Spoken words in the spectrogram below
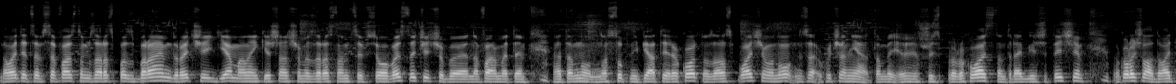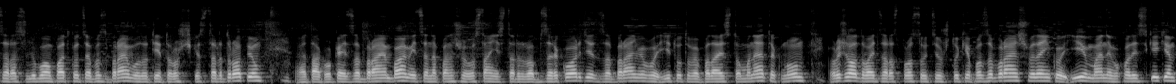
давайте це все фастом зараз позбираємо. До речі, є маленький шанс, що ми зараз нам це всього вистачить, щоб нафармити е, там ну, наступний п'ятий рекорд. Ну зараз побачимо. Ну, знаю, хоча ні, там е, щось прорахуватися, там треба більше тисячі. Ну, коротше, ладно, давайте зараз в будь-якому випадку це позбираємо, бо тут є трошечки стардропів. Е, Так, окей, забираємо бам. І це, напевно, що останній стардроп з рекордів. Забираємо його, і тут випадає 100 монеток. Ну, коротше, ладно, давайте зараз просто ці штуки позабираємо швиденько. І в мене виходить скільки?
